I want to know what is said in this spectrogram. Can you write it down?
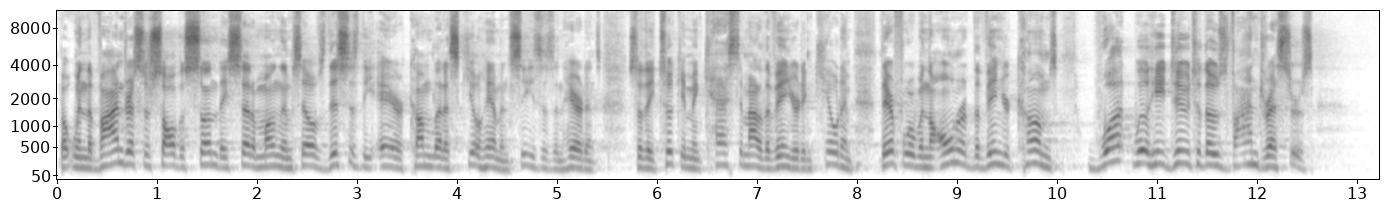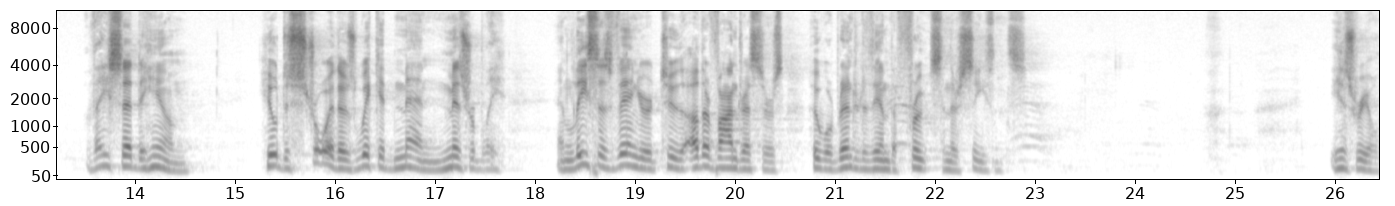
But when the vine dressers saw the son, they said among themselves, This is the heir. Come, let us kill him and seize his inheritance. So they took him and cast him out of the vineyard and killed him. Therefore, when the owner of the vineyard comes, what will he do to those vine dressers? They said to him, He'll destroy those wicked men miserably and lease his vineyard to the other vine dressers who will render to them the fruits in their seasons. Israel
